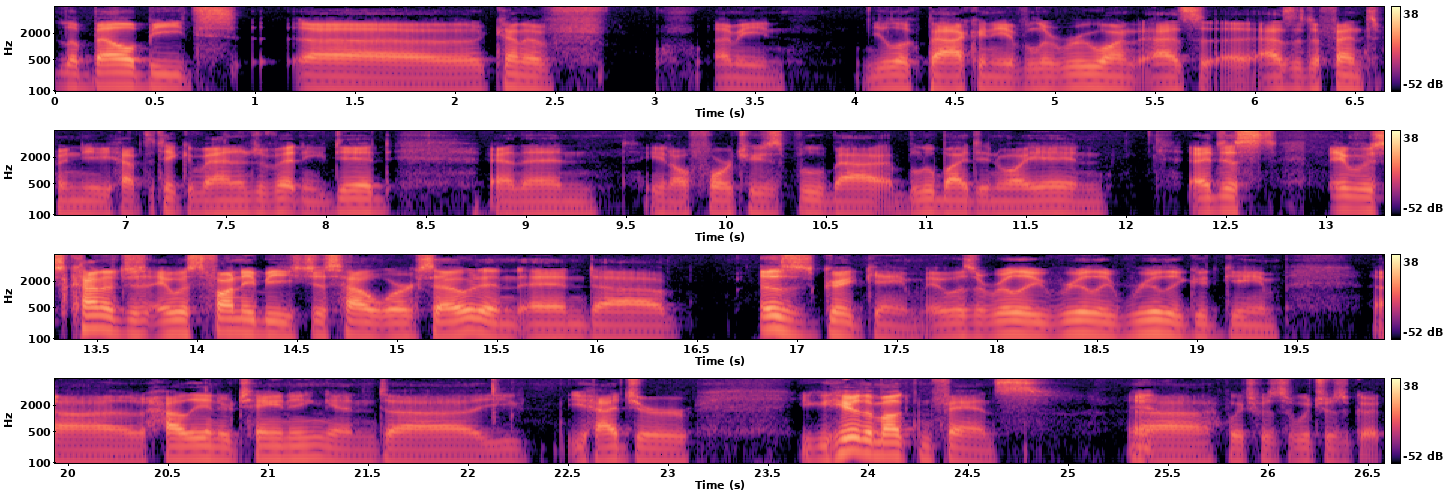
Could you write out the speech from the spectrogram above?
Labelle beats uh, kind of. I mean, you look back and you have Larue on as a, as a defenseman, you have to take advantage of it, and he did. And then you know Fortress blew by blew by Desnoyers, and I just it was kind of just it was funny because just how it works out, and and uh, it was a great game. It was a really really really good game, uh, highly entertaining, and uh, you you had your you could hear the Moncton fans, Yeah. uh, which was which was good.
